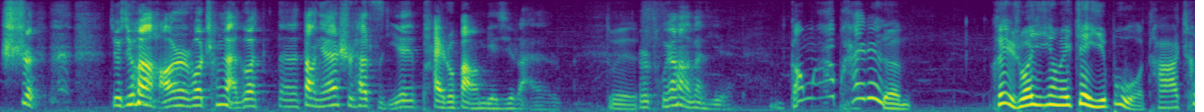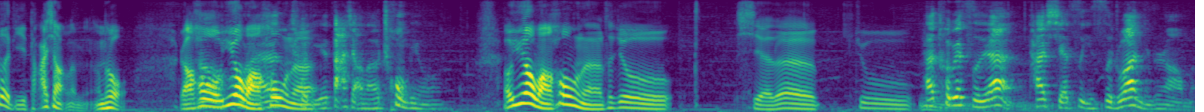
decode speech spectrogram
是 就就像好像是说陈凯歌，呃，当年是他自己拍出《霸王别姬》来的，对，就是同样的问题。刚妈拍这个，可以说因为这一部他彻底打响了名头，然后越往后呢彻，底打响了臭名，然后越往后呢，他就写的就还特别自恋，他写自己自传，你知道吗？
